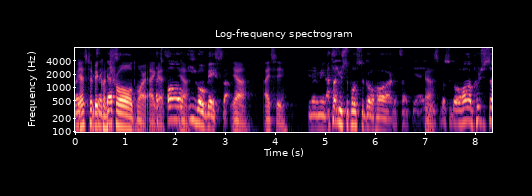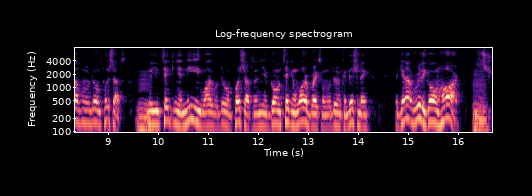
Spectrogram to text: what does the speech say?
It has to It's be like controlled more, I That's guess. all yeah. ego based stuff. yeah. I see. You know what I mean? I thought you were supposed to go hard. It's like, yeah, Yeah. you're supposed to go hard. Push yourself when we're doing push-ups. Mm. You know, you're taking your knee while we're doing push-ups, and you're going taking water breaks when we're doing conditioning. Like you're not really going hard. You're Mm.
